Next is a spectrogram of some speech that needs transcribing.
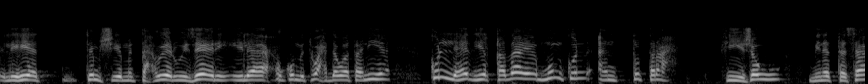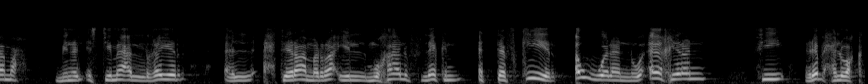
اللي هي تمشي من تحوير وزاري إلى حكومة وحدة وطنية. كل هذه القضايا ممكن أن تطرح في جو من التسامح من الاستماع للغير الاحترام الرأي المخالف لكن التفكير أولا وآخرا في ربح الوقت.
